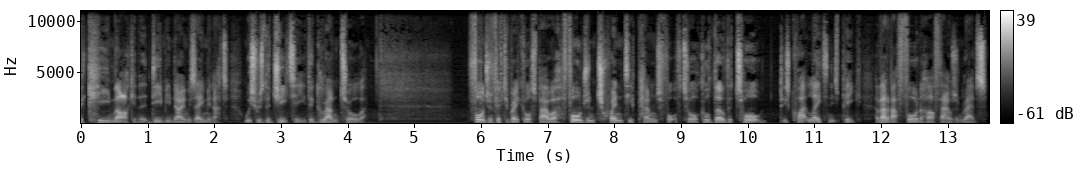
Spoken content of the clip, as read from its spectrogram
the key market that DB9 was aiming at, which was the GT, the Grand Tourer. 450 brake horsepower, 420 pounds foot of torque, although the torque is quite late in its peak, around about 4,500 revs.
